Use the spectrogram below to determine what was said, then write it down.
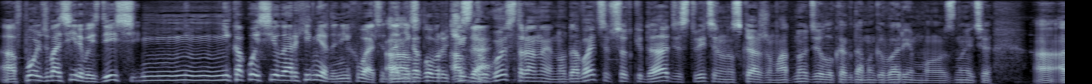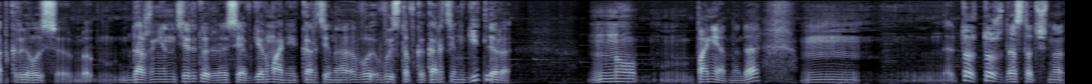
э, в пользу Васильевой. Здесь никакой силы Архимеда не хватит, а, да, никакого рычага. А с другой стороны, ну давайте все-таки, да, действительно скажем, одно дело, когда мы говорим, э, знаете, открылась э, даже не на территории России, а в Германии картина, выставка картин Гитлера. Ну, понятно, да? тоже, тоже достаточно...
